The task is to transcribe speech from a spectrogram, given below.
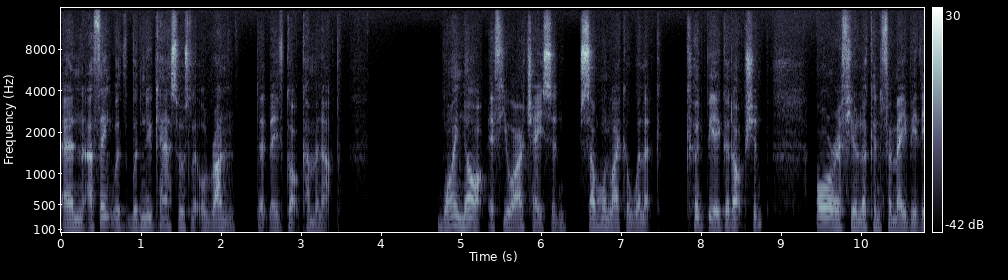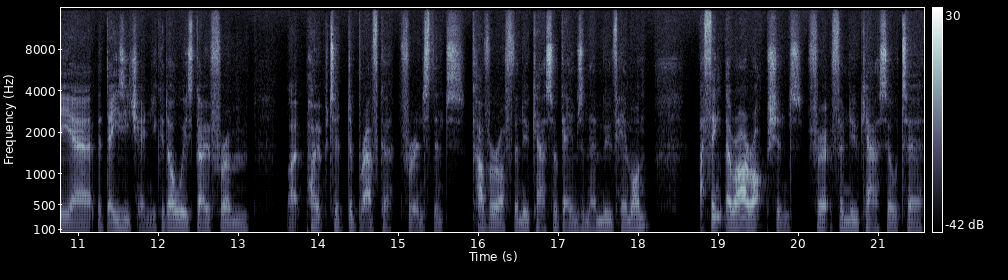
And I think with with Newcastle's little run that they've got coming up, why not? If you are chasing someone like a Willock, could be a good option. Or if you're looking for maybe the uh, the daisy chain, you could always go from like Pope to Dubravka, for instance, cover off the Newcastle games and then move him on. I think there are options for for Newcastle to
